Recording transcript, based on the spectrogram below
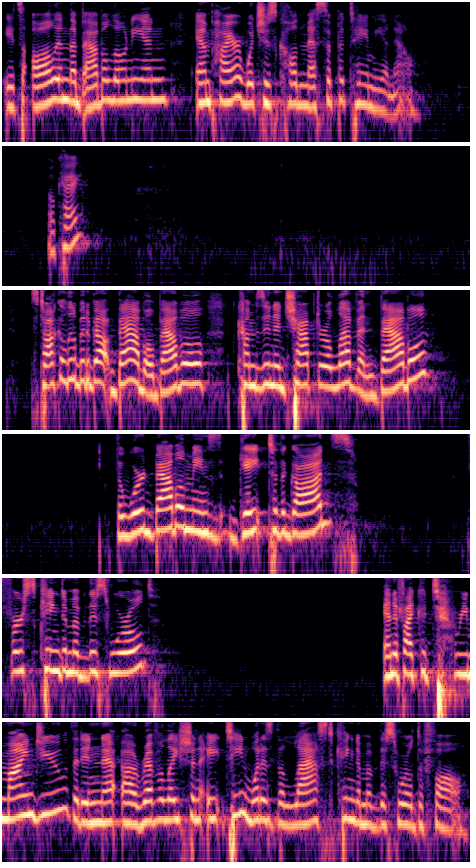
It's all in the Babylonian Empire, which is called Mesopotamia now. Okay? Let's talk a little bit about Babel. Babel comes in in chapter 11. Babel, the word Babel means gate to the gods, first kingdom of this world. And if I could t- remind you that in uh, Revelation 18, what is the last kingdom of this world to fall?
